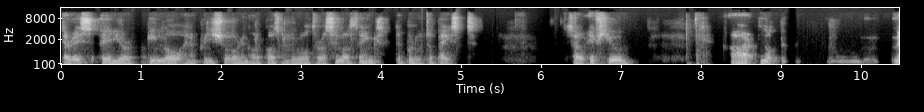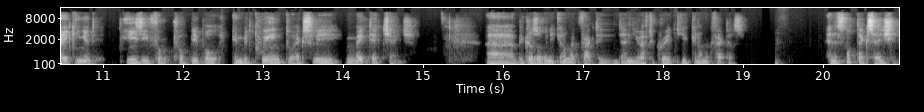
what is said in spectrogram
there is a European law, and I'm pretty sure in other parts of the world there are similar things. The polluter pays. So if you are not making it easy for, for people in between to actually make that change uh, because of an economic factor, then you have to create economic factors. And it's not taxation.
